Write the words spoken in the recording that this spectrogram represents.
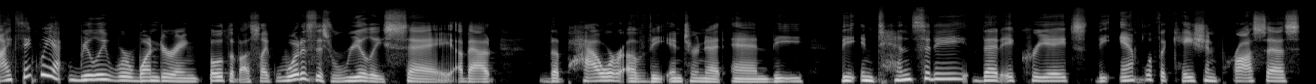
I think we really were wondering, both of us, like, what does this really say about the power of the internet and the the intensity that it creates, the amplification process.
